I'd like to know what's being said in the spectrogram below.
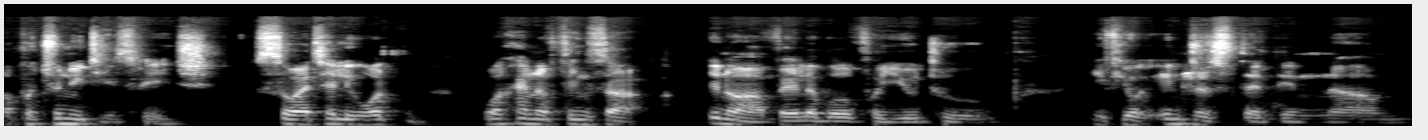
opportunities page. So I tell you what what kind of things are you know available for you to if you're interested in um,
